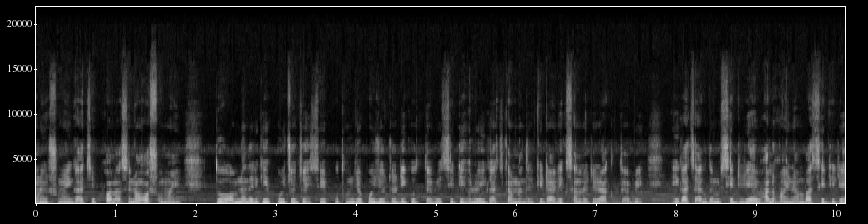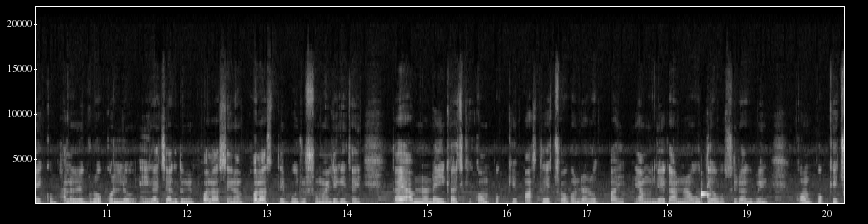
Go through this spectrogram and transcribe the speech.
অনেক সময় গাছে ফল আসে না অসময়ে। তো আপনাদেরকে পরিচর্যা হিসেবে প্রথম যে পরিচর্যাটি করতে হবে, সেটি হলো এই গাছকে আপনাদেরকে ডাইরেক্ট সানলাইটে রাখতে হবে। এই গাছ একদমই সেট এরিয়ায় ভালো হয় না বা সেট এরিয়ায় খুব ভালোভাবে গ্রো করলেও এই গাছে একদমই ফল আসে না। ফল আসতে প্রচুর সময় লেগে যায়। তাই আপনারা এই গাছকে কমপক্ষে পাঁচ থেকে ছ ঘণ্টা রোদ পায় এমন জায়গায় আপনারা অতি অবশ্যই রাখবেন। কমপক্ষে ছ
